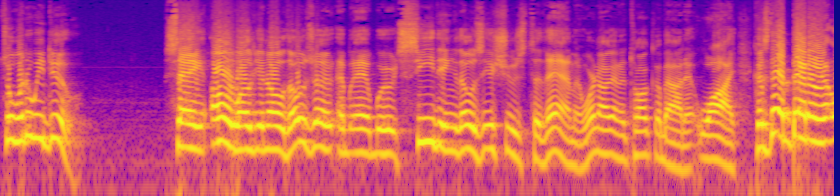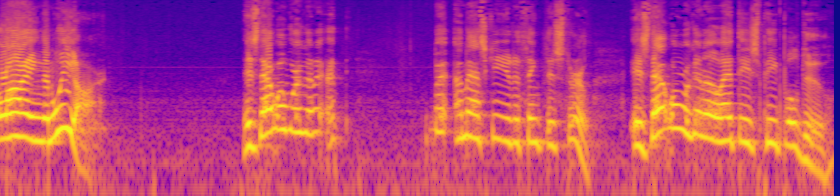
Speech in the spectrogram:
So what do we do? Say, oh, well, you know, those are, uh, uh we're ceding those issues to them and we're not going to talk about it. Why? Because they're better at lying than we are. Is that what we're going to. Uh, but I'm asking you to think this through. Is that what we're going to let these people do?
